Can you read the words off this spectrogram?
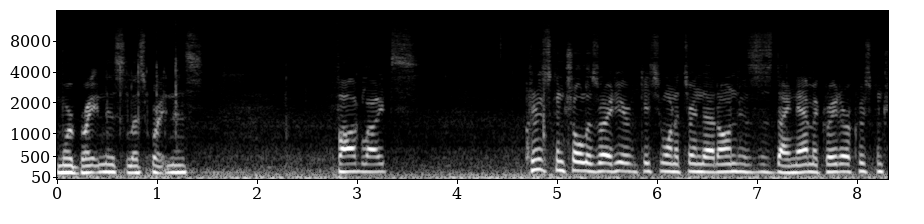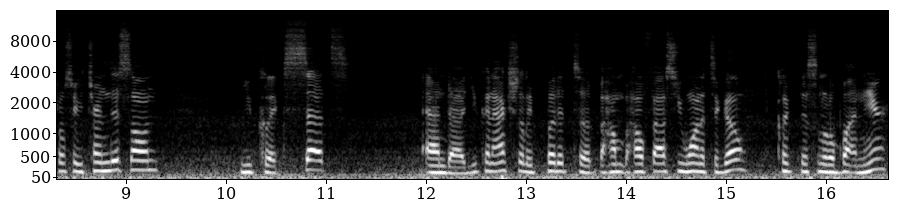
more brightness less brightness. Fog lights. Cruise control is right here in case you want to turn that on. This is dynamic radar cruise control. So you turn this on you click set and uh, you can actually put it to how, how fast you want it to go. Click this little button here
